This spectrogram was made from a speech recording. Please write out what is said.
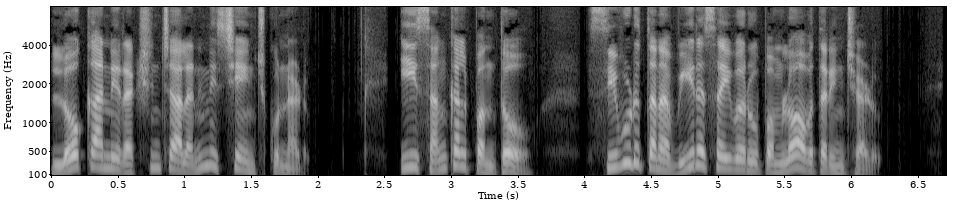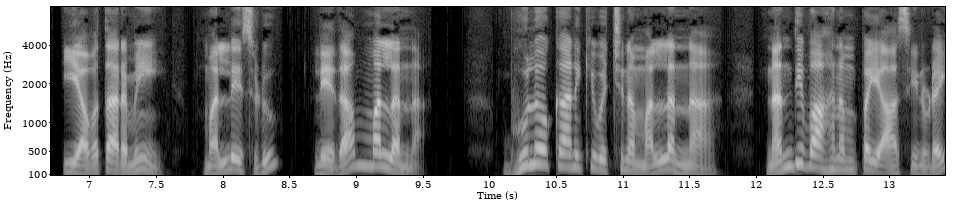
లోకాన్ని రక్షించాలని నిశ్చయించుకున్నాడు. ఈ సంకల్పంతో శివుడు తన వీరశైవ రూపంలో అవతరించాడు. ఈ అవతారమే మల్లేశుడు లేదా మల్లన్న. భూలోకానికి వచ్చిన మల్లన్న నందివాహనంపై ఆసీనుడై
